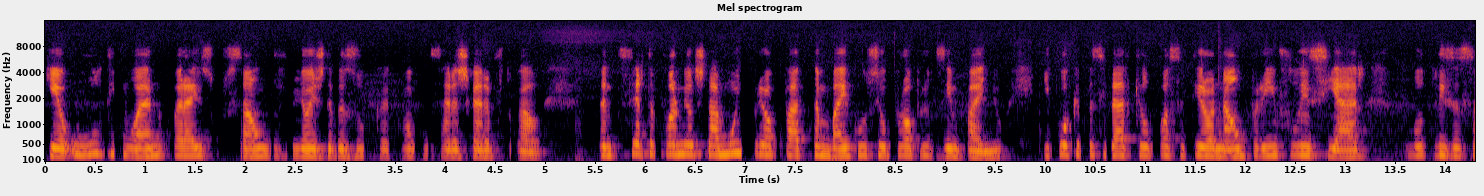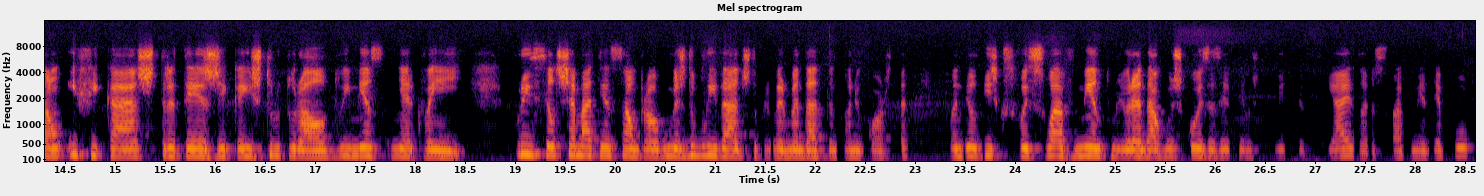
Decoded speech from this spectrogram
que é o último ano para a execução dos milhões da bazuca que vão começar a chegar a Portugal. Portanto, de certa forma, ele está muito preocupado também com o seu próprio desempenho e com a capacidade que ele possa ter ou não para influenciar uma utilização eficaz, estratégica e estrutural do imenso dinheiro que vem aí. Por isso, ele chama a atenção para algumas debilidades do primeiro mandato de António Costa, quando ele diz que se foi suavemente melhorando algumas coisas em termos de políticas sociais, ora, suavemente é pouco,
